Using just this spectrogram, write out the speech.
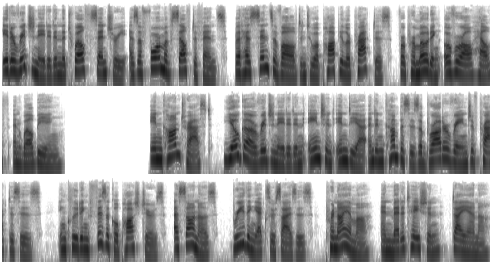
It originated in the 12th century as a form of self defense but has since evolved into a popular practice for promoting overall health and well being. In contrast, yoga originated in ancient India and encompasses a broader range of practices, including physical postures, asanas, breathing exercises, pranayama, and meditation, dhyana.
